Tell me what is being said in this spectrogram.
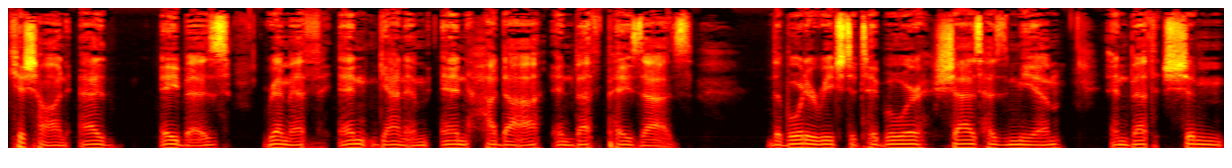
Kishon, Ab- Abez, Remeth, En Ganim, En Hadah, and Beth Pazaz. The border reached to Tabor, Shaz Hazmiah, and Beth Shem-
